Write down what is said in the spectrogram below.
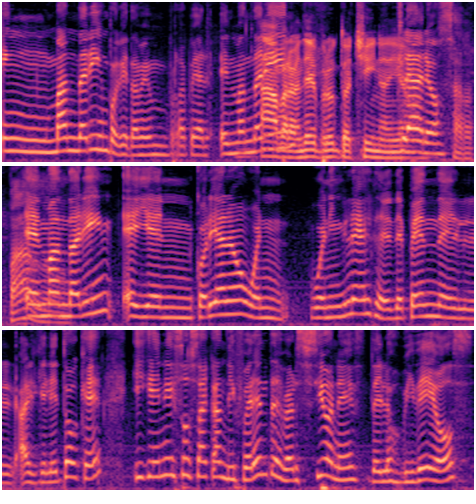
en mandarín, porque también rapear en mandarín. Ah, para vender el producto a China, digamos. Claro. Zarpado. En mandarín eh, y en coreano o en, o en inglés, de- depende el- al que le toque. Y que en eso sacan diferentes versiones de los videos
